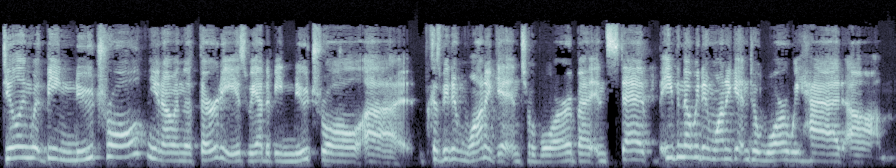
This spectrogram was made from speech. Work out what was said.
dealing with being neutral you know in the 30s we had to be neutral uh, because we didn't want to get into war but instead even though we didn't want to get into war we had um,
